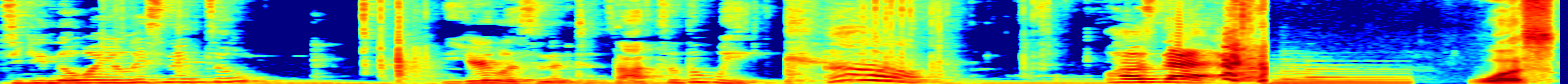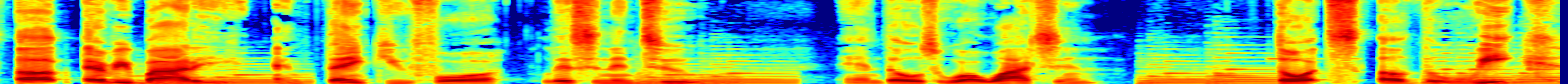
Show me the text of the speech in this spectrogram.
Do you know what you're listening to? You're listening to Thoughts of the Week. Oh, how's that? What's up, everybody? And thank you for listening to and those who are watching Thoughts of the Week.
